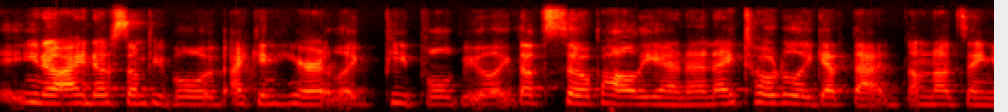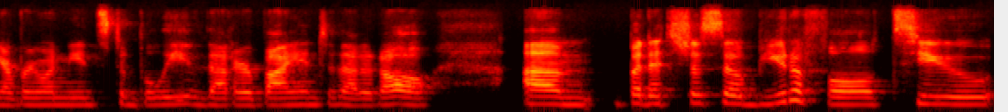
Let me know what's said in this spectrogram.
you know i know some people i can hear it like people be like that's so pollyanna and i totally get that. I'm not saying everyone needs to believe that or buy into that at all. Um, but it's just so beautiful to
